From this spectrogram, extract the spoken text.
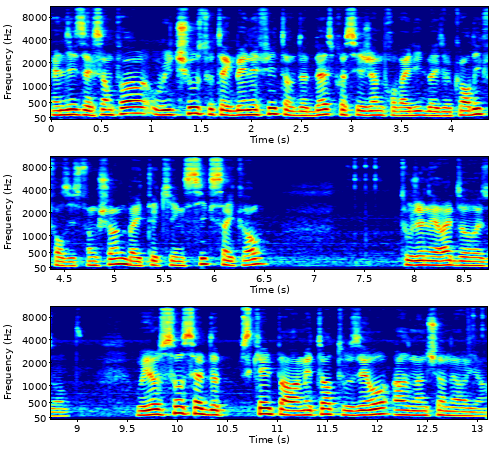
In this example, we choose to take benefit of the best precision provided by the Cordic for this function by taking 6 cycles to generate the result. We also set the scale parameter to 0 as mentioned earlier.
